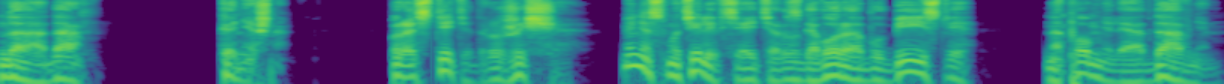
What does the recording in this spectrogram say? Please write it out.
Да, да, конечно. Простите, дружище, меня смутили все эти разговоры об убийстве, напомнили о давнем.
